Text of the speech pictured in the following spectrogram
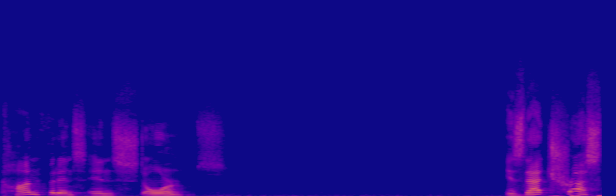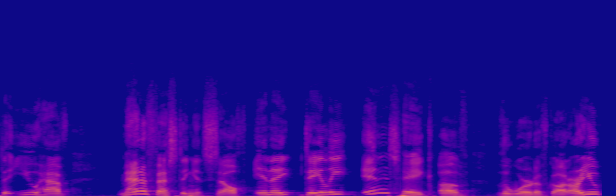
confidence in storms? Is that trust that you have manifesting itself in a daily intake of the Word of God? Are you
